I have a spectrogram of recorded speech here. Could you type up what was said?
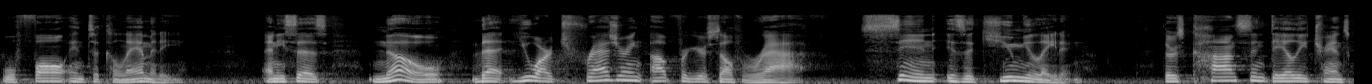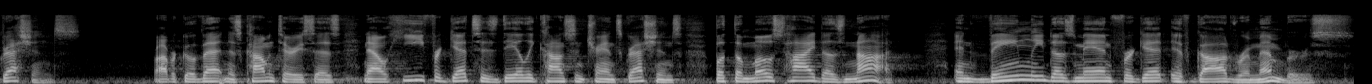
will fall into calamity. And he says, Know that you are treasuring up for yourself wrath. Sin is accumulating. There's constant daily transgressions. Robert Govett in his commentary says, Now he forgets his daily constant transgressions, but the Most High does not. And vainly does man forget if God remembers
